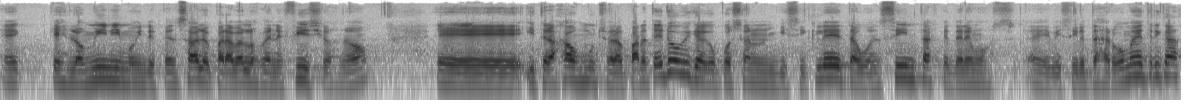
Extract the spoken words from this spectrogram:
eh, que es lo mínimo indispensable para ver los beneficios, ¿no? Eh, y trabajamos mucho la parte aeróbica, que puede ser en bicicleta o en cintas, que tenemos eh, bicicletas ergométricas.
